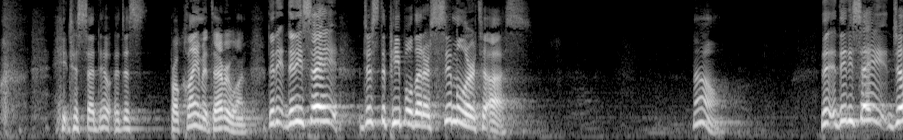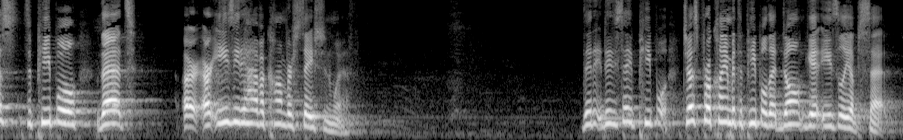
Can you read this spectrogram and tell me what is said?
he just said, to just proclaim it to everyone. Did he, did he say just the people that are similar to us? No. Did he say just to people that are, are easy to have a conversation with? Did he, did he say people, just proclaim it to people that don't get easily upset?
